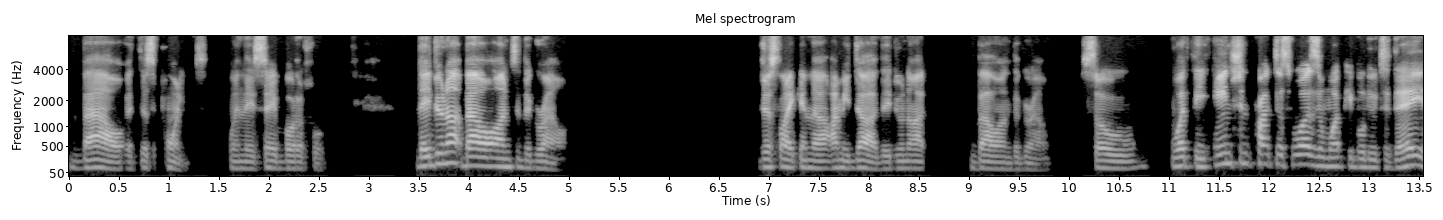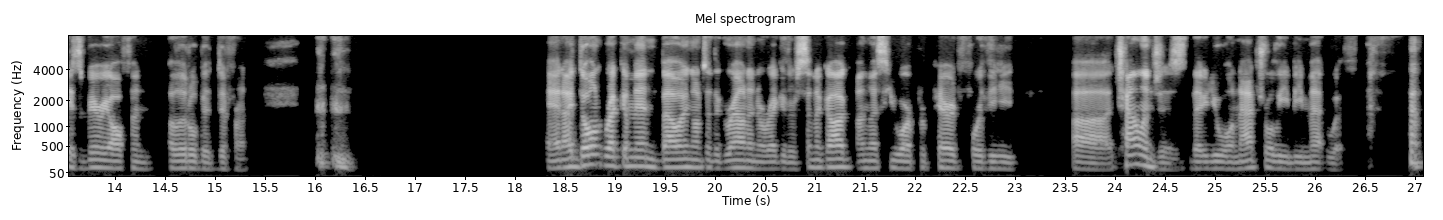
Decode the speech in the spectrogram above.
bow at this point when they say Baruch They do not bow onto the ground. Just like in the Amidah, they do not bow on the ground. So what the ancient practice was and what people do today is very often a little bit different. and I don't recommend bowing onto the ground in a regular synagogue unless you are prepared for the uh, challenges that you will naturally be met with.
